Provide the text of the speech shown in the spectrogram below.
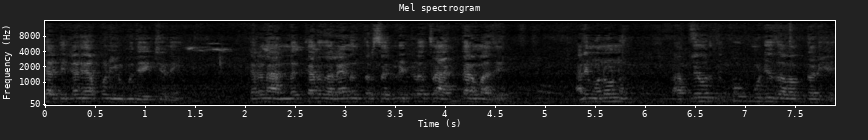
त्या ठिकाणी आपण येऊ द्यायचे नाही. कारण अंधकार झाल्यानंतर सगळीकडं आकार माझे. आणि म्हणून आपल्यावरती खूप मोठी जबाबदारी आहे.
